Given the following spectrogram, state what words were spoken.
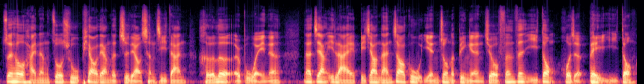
最后还能做出漂亮的治疗成绩单，何乐而不为呢？那这样一来，比较难照顾严重的病人就纷纷移动或者被移动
